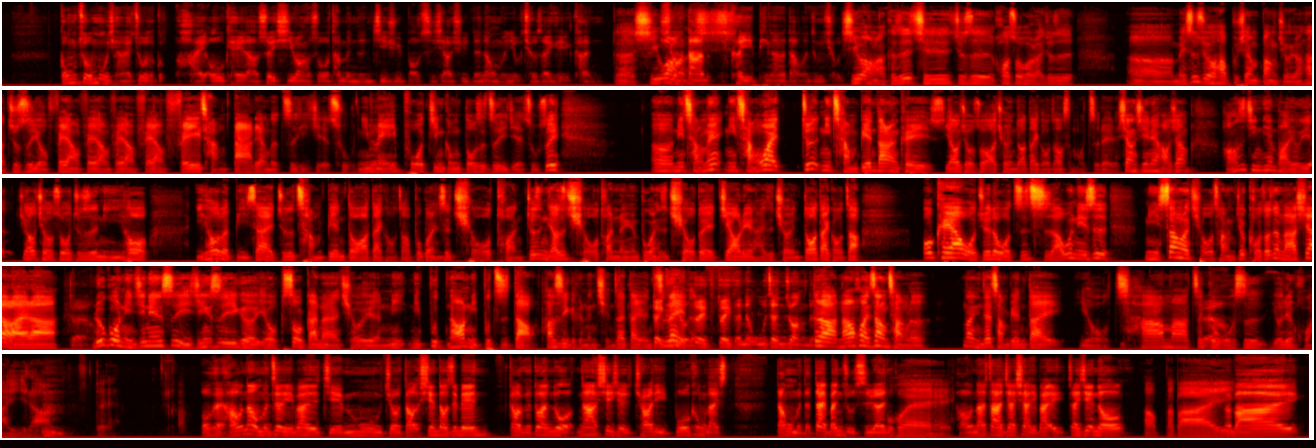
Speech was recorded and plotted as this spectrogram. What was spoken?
工作目前还做的还 OK 啦，所以希望说他们能继续保持下去，能让我们有球赛可以看。对，希望大家可以平安的打完这个球。希望啦，可是其实就是话说回来，就是呃，美式足球它不像棒球一样，它就是有非常非常非常非常非常大量的肢体接触，你每一波进攻都是肢体接触，所以呃，你场内、你场外，就是你场边，当然可以要求说啊，球员都要戴口罩什么之类的。像今天好像好像是今天吧，有要要求说，就是你以后。以后的比赛就是场边都要戴口罩，不管是球团，就是你要是球团人员，不管是球队教练还是球员，都要戴口罩。OK 啊，我觉得我支持啊。问题是，你上了球场，你就口罩就拿下来啦。对啊。如果你今天是已经是一个有受感染的球员，你你不，然后你不知道他是一个可能潜在带源之类的，对对，可能无症状的。对啊，然后换上场了，那你在场边戴有差吗？这个我是有点怀疑啦。嗯。OK，好，那我们这礼拜的节目就到先到这边告一个段落。那谢谢 Charlie 拨空来当我们的代班主持人。不会。好，那大家下礼拜再见喽。好，拜拜，拜拜。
